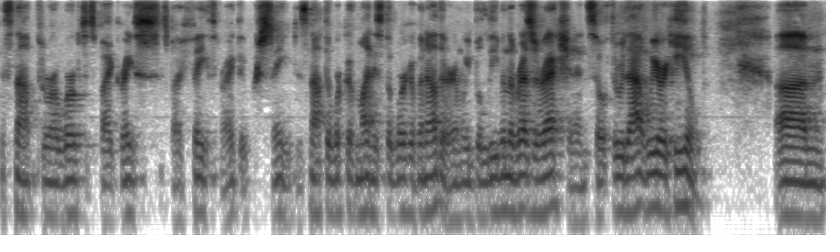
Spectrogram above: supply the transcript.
it's not through our works it's by grace it's by faith right that we're saved. It's not the work of mine it's the work of another and we believe in the resurrection and so through that we are healed. Um,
